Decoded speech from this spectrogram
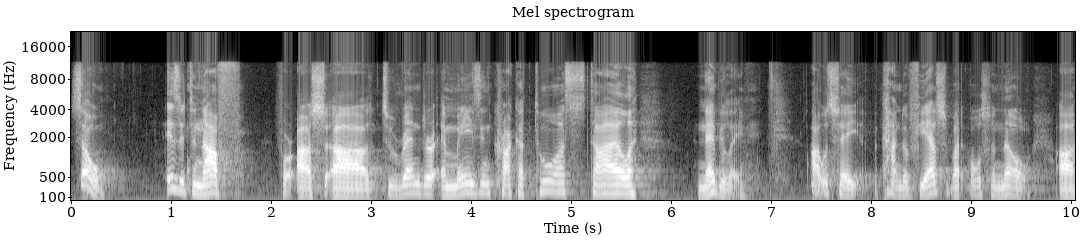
So, is it enough for us uh, to render amazing Krakatoa-style nebulae? I would say kind of yes, but also no. Uh,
